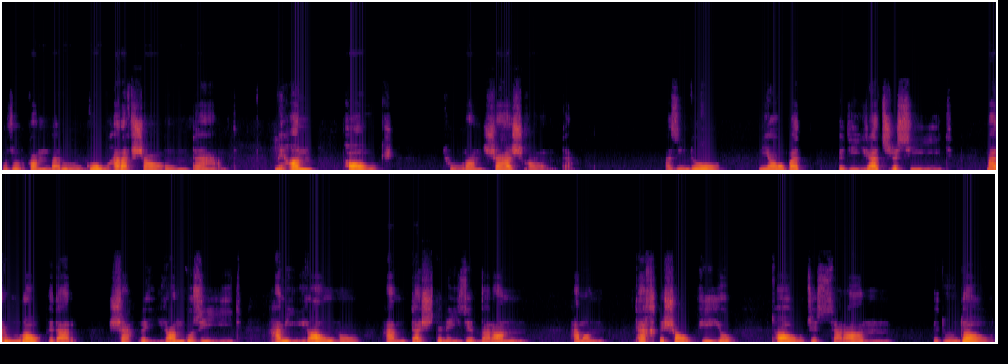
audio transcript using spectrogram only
بزرگان بر او گوهر افشاندند. مهان پاک توران شهش خواندند. از این دو نیابت به دیرج رسید. مر او را پدر شهر ایران گزید. هم ایران و هم دشت نیزه وران همان تخت شاهی و تاج سران. بدو داد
